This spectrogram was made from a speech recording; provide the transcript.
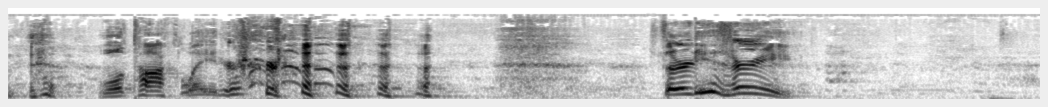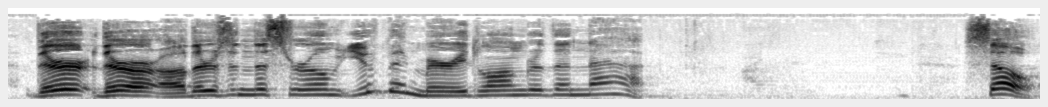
we'll talk later. 33. There, there are others in this room, you've been married longer than that. So,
